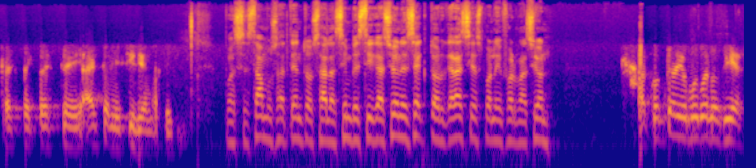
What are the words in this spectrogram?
respecto a este, a este homicidio, Martín. Pues estamos atentos a las investigaciones, Héctor. Gracias por la información. Al contrario, muy buenos días.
